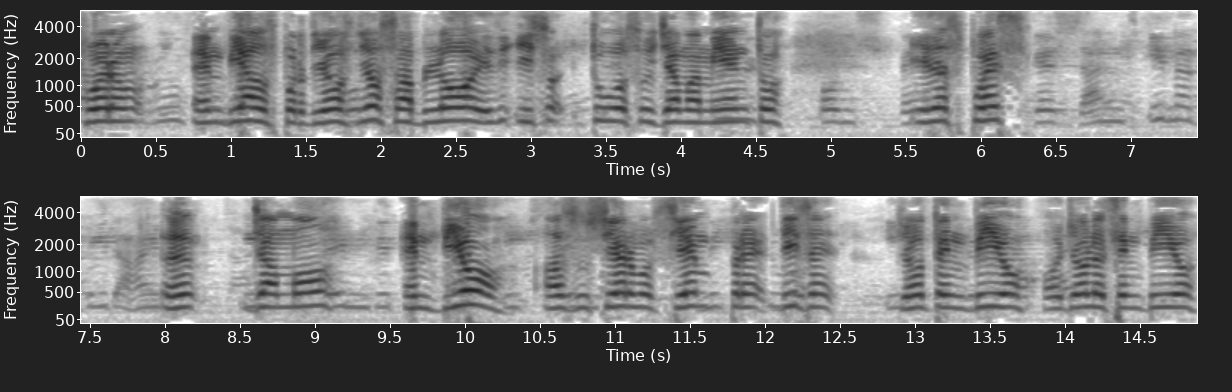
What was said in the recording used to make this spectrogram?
fueron enviados por Dios. Dios habló y hizo, tuvo su llamamiento y después eh, llamó, envió a sus siervos. Siempre dice, yo te envío o yo les envío,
